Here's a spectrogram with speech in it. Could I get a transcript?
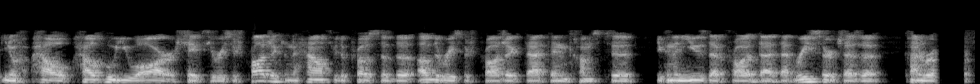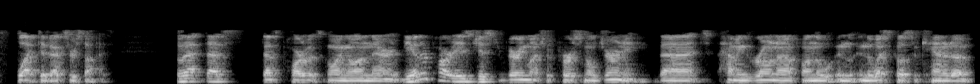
you know how how who you are shapes your research project, and how through the process of the of the research project that then comes to you can then use that product that that research as a kind of reflective exercise. So that that's that's part of what's going on there. The other part is just very much a personal journey that having grown up on the in, in the west coast of Canada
